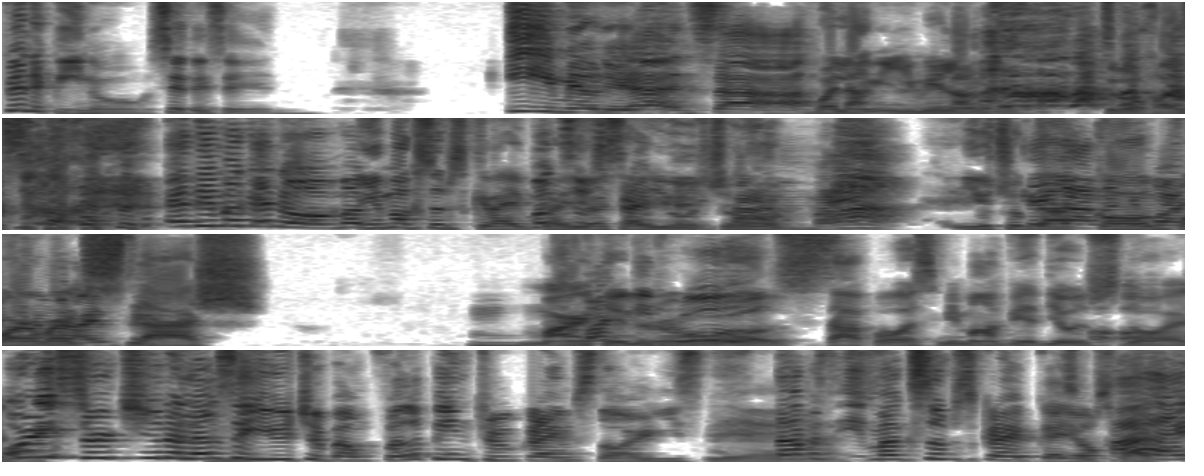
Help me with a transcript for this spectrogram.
Filipino citizen, i-email nyo yan sa... Walang email lang. True crime story. Eh di mag ano, mag, Eh, mag-subscribe kayo sa mag-subscribe kayo. YouTube. Tama. Youtube.com Martin forward slash Martin, Rules. Tapos, may mga videos Oo. doon. Or i-search nyo na lang sa YouTube ang Philippine True Crime Stories. Yes. Tapos mag-subscribe kayo Subscribe. kay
